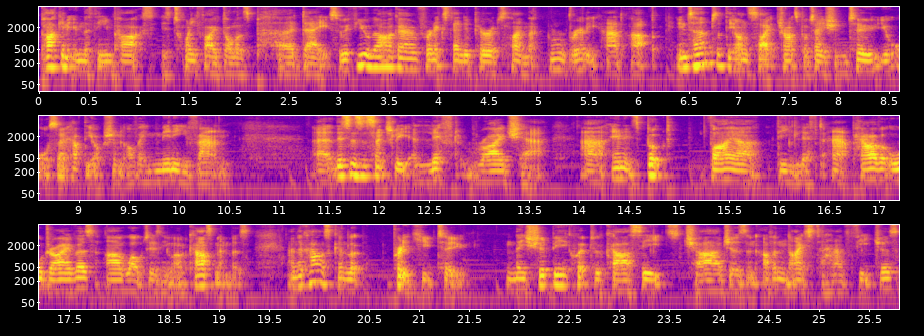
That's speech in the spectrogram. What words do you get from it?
parking in the theme parks is $25 per day, so if you are going for an extended period of time, that can really add up. In terms of the on-site transportation too, you also have the option of a Minnie Van. Uh, this is essentially a Lyft rideshare, uh, and it's booked via the Lyft app. However, all drivers are Walt Disney World cast members, and the cars can look pretty cute too. They should be equipped with car seats, chargers and other nice to have features,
